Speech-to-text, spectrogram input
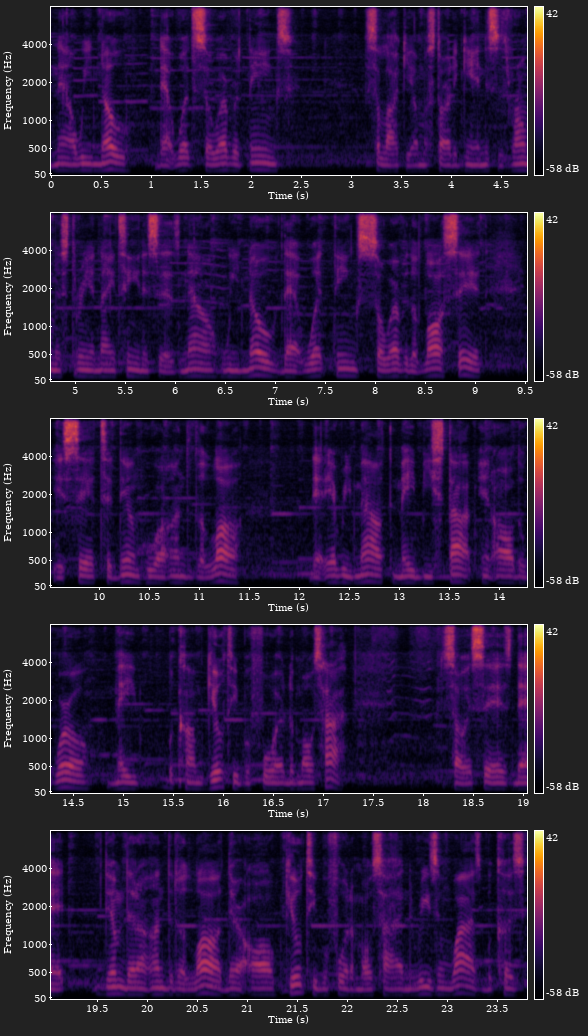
Now we know that whatsoever things Salaki, I'm gonna start again. This is Romans 3 and 19. It says, Now we know that what things soever the law said is said to them who are under the law, that every mouth may be stopped and all the world may become guilty before the most high. So it says that them that are under the law, they're all guilty before the most high. And the reason why is because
